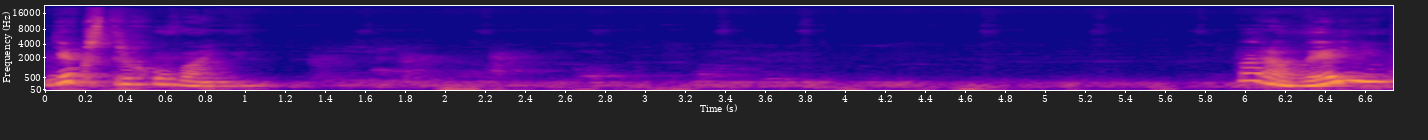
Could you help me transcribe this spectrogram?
Як штрихування. Паралельні,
